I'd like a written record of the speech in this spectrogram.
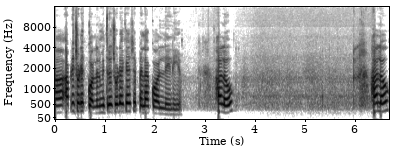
આપણી જોડે કોલર મિત્ર જોડે ગયા છે. પહેલા કોલ લઈ લઈએ. હલો હલો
